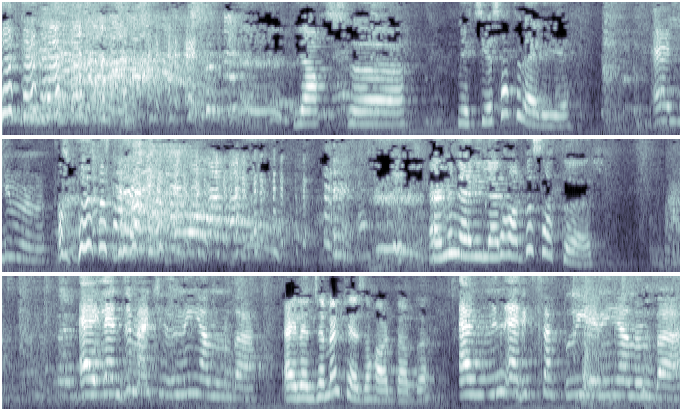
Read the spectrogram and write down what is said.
Yaxşı. Neçəyə satır əriyi? 50 manat. Əmin ərikləri harda satır? Əyləncə mərkəzinin yanında. Əyləncə mərkəzi hardadır? Əmmimin ərik satdığı yerin yanında.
